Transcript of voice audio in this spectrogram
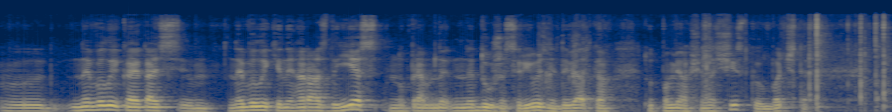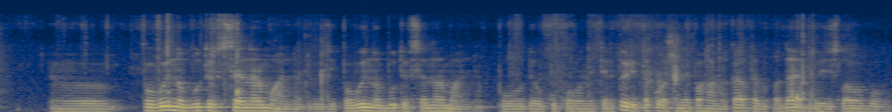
Е, Невелика якась, ем, невеликі негаразди є, ну прям не, не дуже серйозні. Дев'ятка тут пом'якшена з чисткою, бачите. Е, Повинно бути все нормально, друзі. Повинно бути все нормально по деокупованій території. Також непогана карта випадає, друзі, слава Богу.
